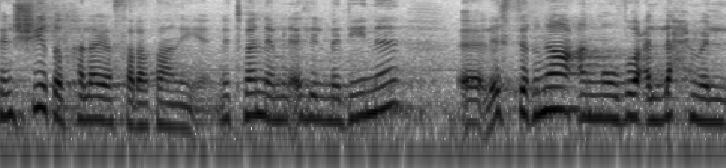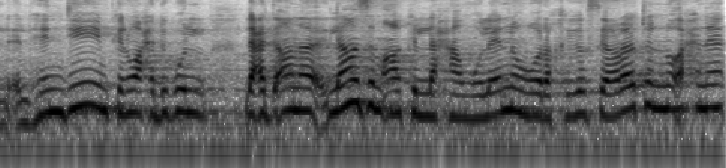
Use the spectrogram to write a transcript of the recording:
تنشيط الخلايا السرطانية، نتمنى من أهل المدينة الاستغناء عن موضوع اللحم الهندي. يمكن واحد يقول لعد أنا لازم آكل لحم ولأنه هو رخيص. يا ريت إنه إحنا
